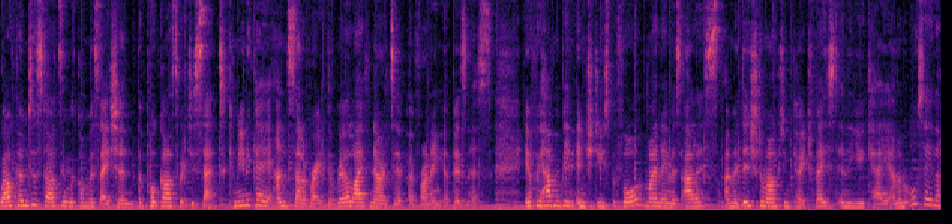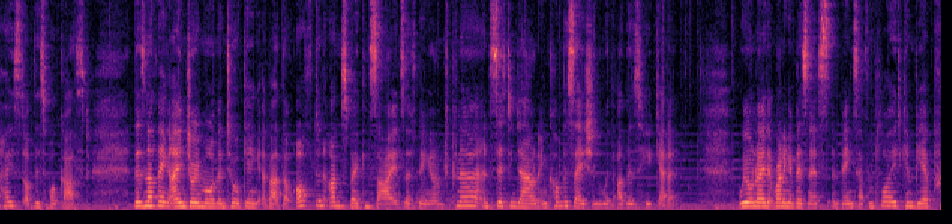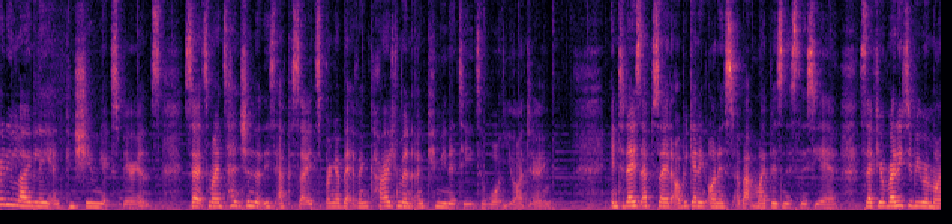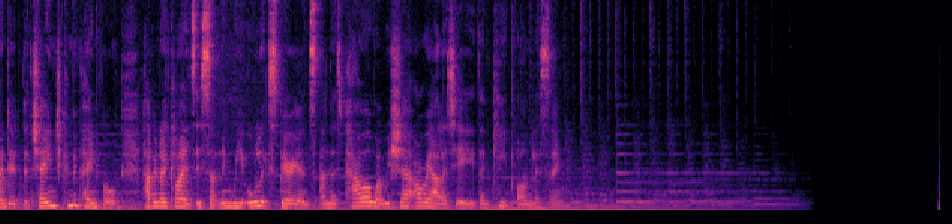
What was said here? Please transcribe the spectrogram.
Welcome to Starting the Conversation, the podcast which is set to communicate and celebrate the real life narrative of running a business. If we haven't been introduced before, my name is Alice. I'm a digital marketing coach based in the UK and I'm also the host of this podcast. There's nothing I enjoy more than talking about the often unspoken sides of being an entrepreneur and sitting down in conversation with others who get it. We all know that running a business and being self employed can be a pretty lonely and consuming experience, so it's my intention that these episodes bring a bit of encouragement and community to what you are doing. In today's episode, I'll be getting honest about my business this year. So, if you're ready to be reminded that change can be painful, having no clients is something we all experience, and there's power when we share our reality, then keep on listening.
